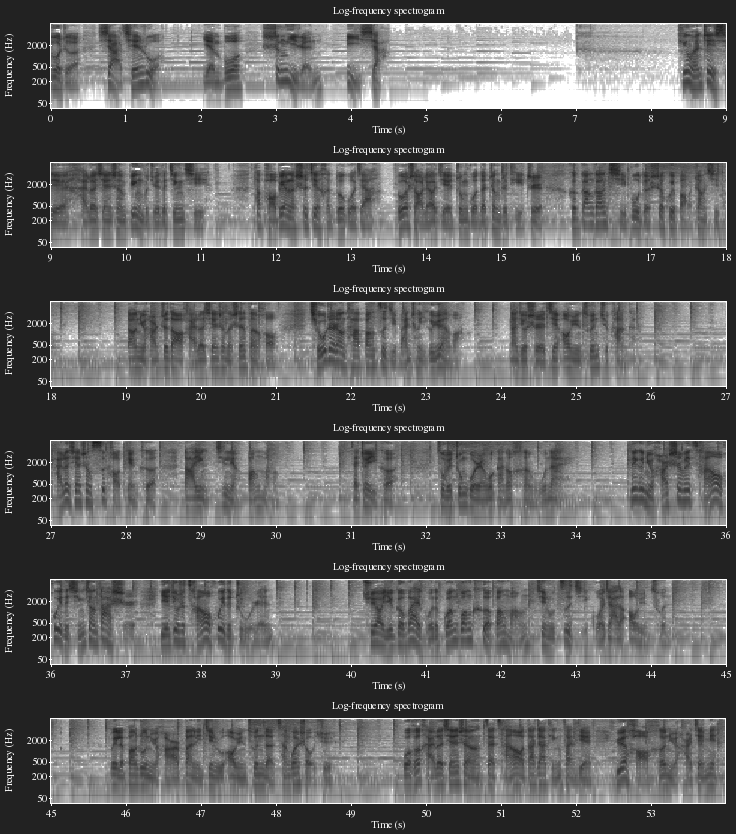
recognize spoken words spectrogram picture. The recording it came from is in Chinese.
作者夏千若，演播生意人陛下。听完这些，海乐先生并不觉得惊奇。他跑遍了世界很多国家，多少了解中国的政治体制和刚刚起步的社会保障系统。当女孩知道海乐先生的身份后，求着让他帮自己完成一个愿望，那就是进奥运村去看看。海乐先生思考片刻，答应尽量帮忙。在这一刻，作为中国人，我感到很无奈。那个女孩身为残奥会的形象大使，也就是残奥会的主人。需要一个外国的观光客帮忙进入自己国家的奥运村。为了帮助女孩办理进入奥运村的参观手续，我和海乐先生在残奥大家庭饭店约好和女孩见面。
